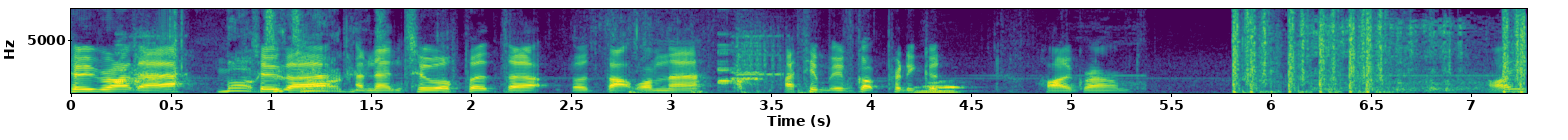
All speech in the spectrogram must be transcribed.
Two right there. Mark two there, target. and then two up at that at that one there. I think we've got pretty good Right. high ground. Oh yeah.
